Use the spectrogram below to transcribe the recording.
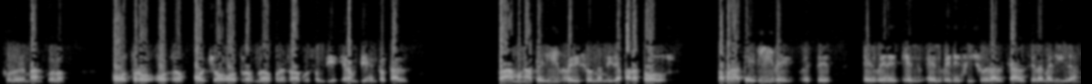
con los demás, con los otros, ocho otros nuevos procesados, que son eran diez en total. Vamos a pedir revisión de medida para todos, vamos a pedir este, el, el, beneficio del alcance de la medida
